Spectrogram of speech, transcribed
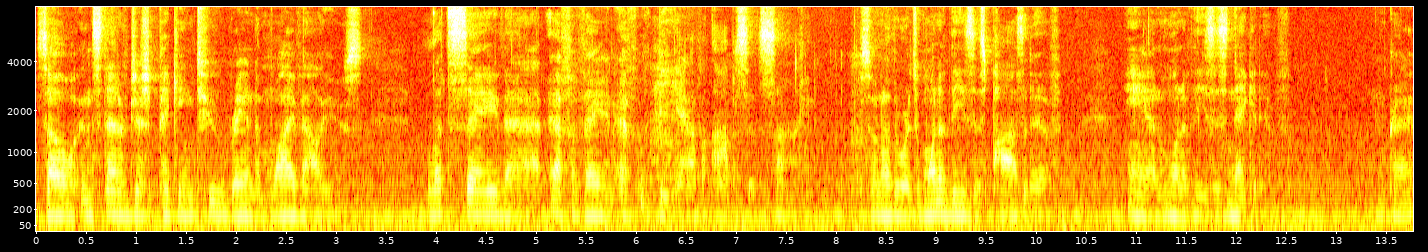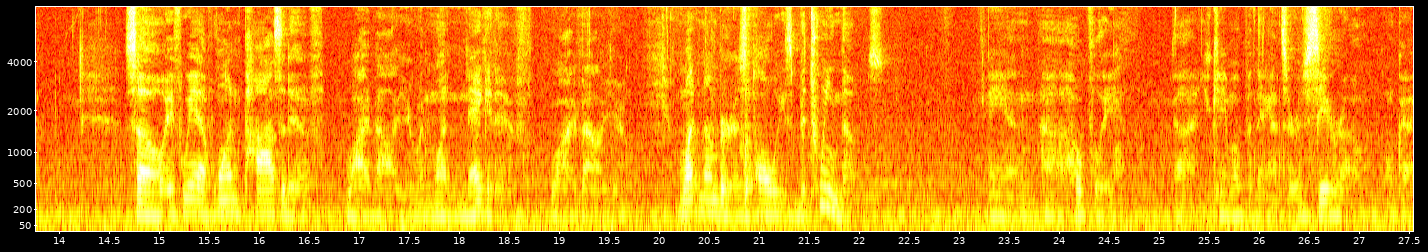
so instead of just picking two random y values, let's say that f of a and f of b have opposite sign. So in other words, one of these is positive and one of these is negative. Okay, so if we have one positive y value and one negative y value, what number is always between those? And uh, hopefully uh, you came up with the answer of zero, okay?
